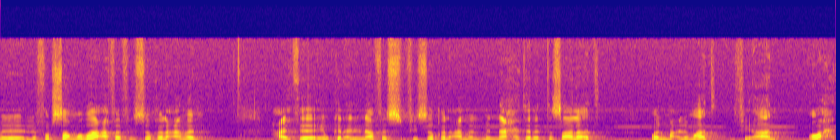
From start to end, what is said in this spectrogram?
لفرصة مضاعفة في سوق العمل حيث يمكن أن ينافس في سوق العمل من ناحية الاتصالات والمعلومات في آن واحد.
